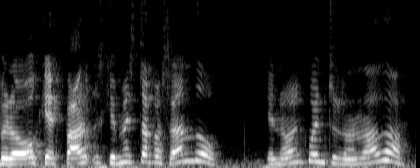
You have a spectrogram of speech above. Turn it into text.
Bro, ¿qué, pa- ¿qué me está pasando? Que no encuentro nada.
